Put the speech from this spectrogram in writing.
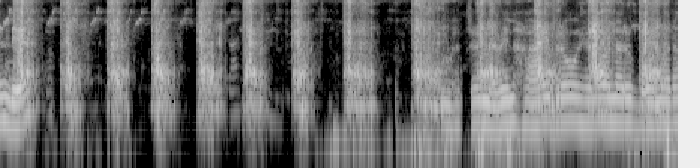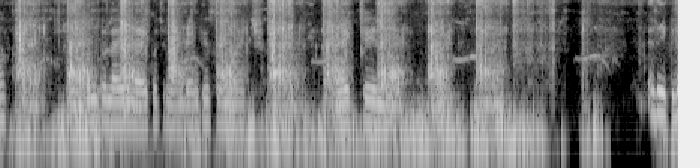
ఏంది? నవీన్. Hi bro. ఎలా ఉన్నారు? బాగున్నారా? Welcome to live. లైక్ వచ్చిన thank you so much like చేయండి. అది ఇక్కడ.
